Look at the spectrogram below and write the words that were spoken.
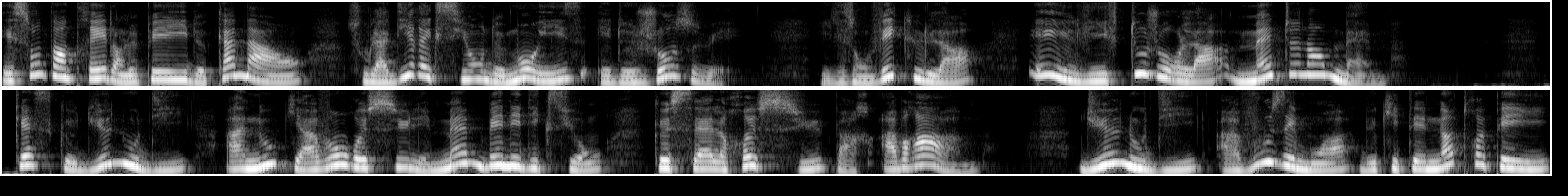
et sont entrés dans le pays de Canaan sous la direction de Moïse et de Josué. Ils ont vécu là et ils vivent toujours là maintenant même. Qu'est-ce que Dieu nous dit à nous qui avons reçu les mêmes bénédictions que celles reçues par Abraham? Dieu nous dit à vous et moi de quitter notre pays,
